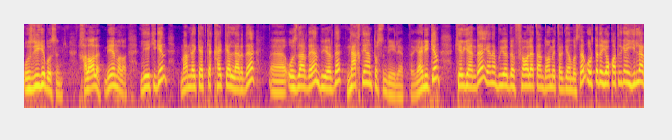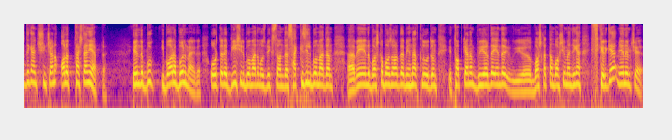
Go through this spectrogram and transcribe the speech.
O'zligiga bo'lsin. Haloli bemalol. Lekin mamlakatga qaytganlarida e, o'zlarida ham bu yerda naqdi ham tursin deyilyapti. Ya'ni kim kelganda yana bu yerda faoliyatlarni davom ettiradigan bo'lsalar o'rtada yo'qotilgan yillar degan tushunchani olib tashlanyapti. Endi bu ibora bo'lmaydi. O'rtada besh yil bo'lmadim o'zbekistonda sakkiz yil bo'lmadim. Men endi boshqa bozorda mehnat qiluvdim. E, topganim bu yerda endi e, boshqatdan boshlayman degan fikrga menimcha e,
